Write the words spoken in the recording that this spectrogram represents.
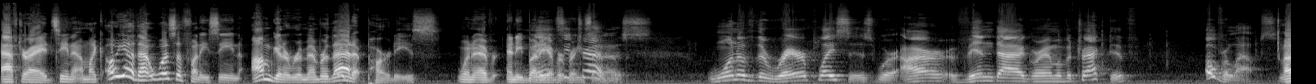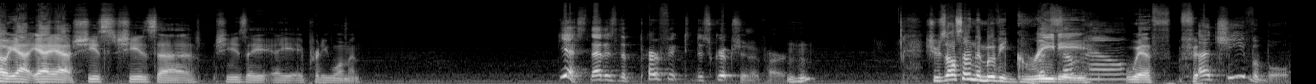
after I had seen it. I'm like, "Oh yeah, that was a funny scene. I'm going to remember that at parties whenever anybody ever Nancy brings that up." One of the rare places where our Venn diagram of attractive overlaps. Oh yeah, yeah, yeah. She's she's uh she's a, a, a pretty woman. Yes, that is the perfect description of her. Mm-hmm. She was also in the movie Greedy somehow- with Fi- Achievable.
